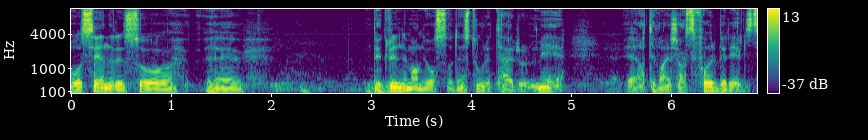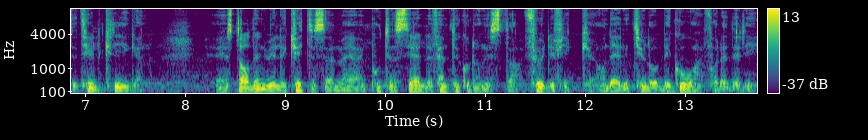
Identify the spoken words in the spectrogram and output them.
Og senere så eh, begrunner man jo også den store terroren med at det var en slags forberedelse til krigen. Eh, Stalin ville kvitte seg med potensielle femtekolonister før de fikk anledning til å begå forræderi.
